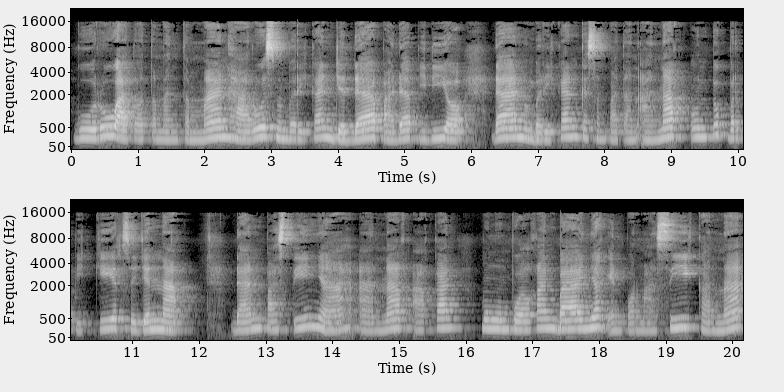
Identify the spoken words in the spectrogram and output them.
guru atau teman-teman harus memberikan jeda pada video dan memberikan kesempatan anak untuk berpikir sejenak. Dan pastinya anak akan mengumpulkan banyak informasi karena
